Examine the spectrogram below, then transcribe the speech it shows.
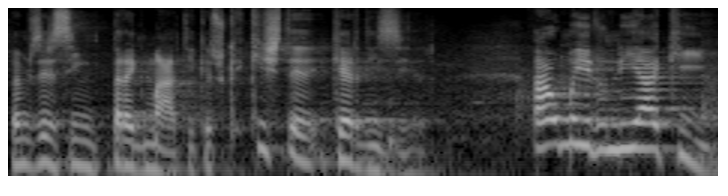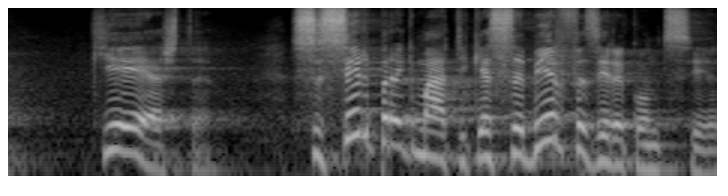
vamos dizer assim, pragmáticas. O que é que isto é, quer dizer? Há uma ironia aqui, que é esta. Se ser pragmático é saber fazer acontecer,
